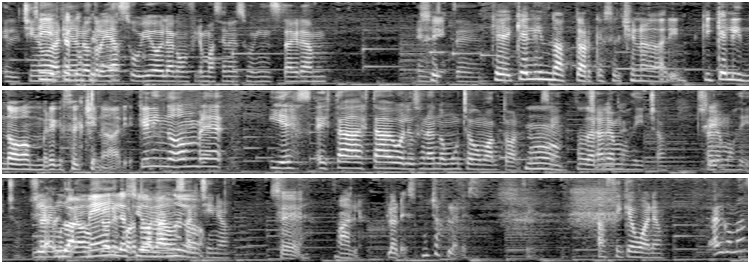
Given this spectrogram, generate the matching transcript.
El chino Sí, Darín el otro día subió la confirmación en su Instagram. Sí. Este, Qué, qué lindo actor que es el chino Darín. Qué, qué lindo hombre que es el chino Darín. Qué lindo hombre. Y es, está, está evolucionando mucho como actor. Mm, sí, ya lo hemos dicho. Ya Sí. lo hemos dicho. Ya Lo- hemos lo amé y lo sigo amando. al chino. Sí, mal. Flores, muchas flores. Así que bueno. ¿Algo más?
